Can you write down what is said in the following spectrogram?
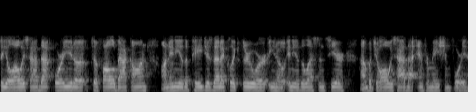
so you'll always have that for you to to follow back on on any of the pages that I click through or you know any of the lessons here. Um, but you'll always have that information for you.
